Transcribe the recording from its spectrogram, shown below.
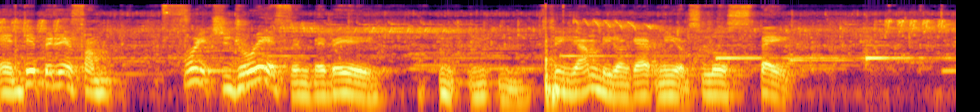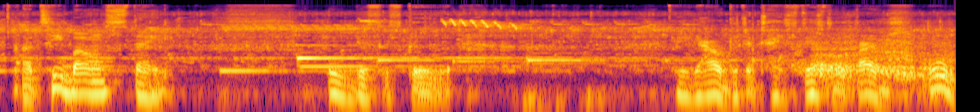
and dip it in some French dressing, baby. Mm -mm -mm. See, I'm gonna got me a little steak, a T-bone steak. Ooh, this is good. Here, y'all get to taste this one first. Ooh,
